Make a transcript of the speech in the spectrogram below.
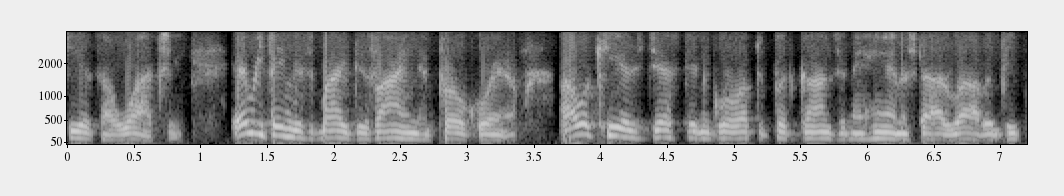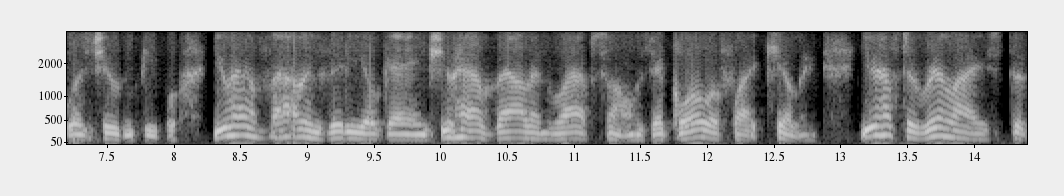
kids are watching. Everything is by design and program. Our kids just didn't grow up to put guns in their hand and start robbing people and shooting people. You have violent video games. You have violent rap songs that glorify killing. You have to realize the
